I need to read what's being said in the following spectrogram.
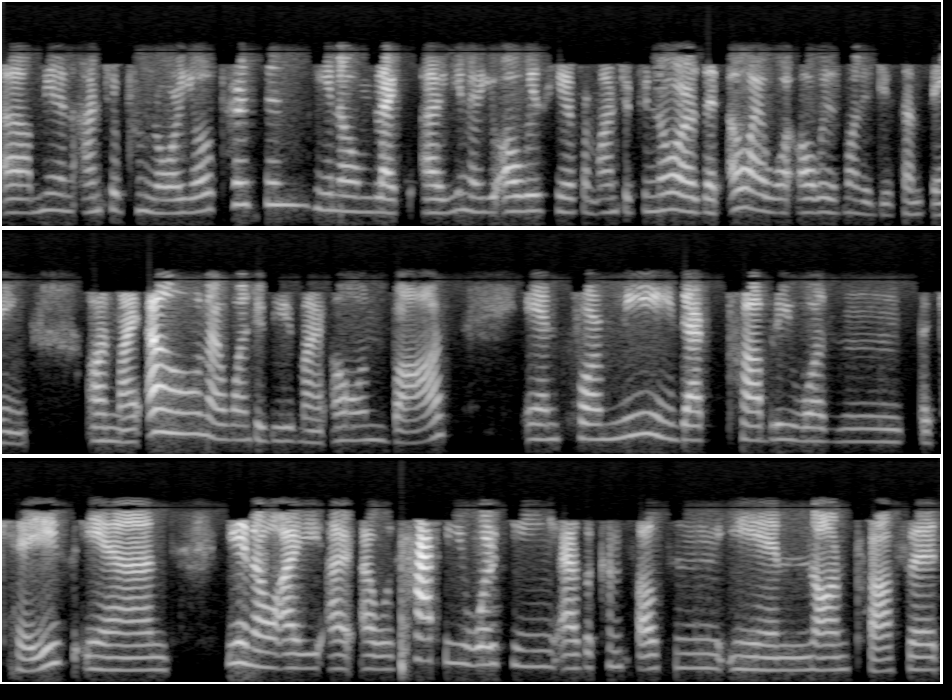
um, an entrepreneurial person. You know, like uh, you know, you always hear from entrepreneurs that oh, I w- always want to do something on my own. I want to be my own boss. And for me, that probably wasn't the case. And, you know, I, I, I was happy working as a consultant in nonprofit.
